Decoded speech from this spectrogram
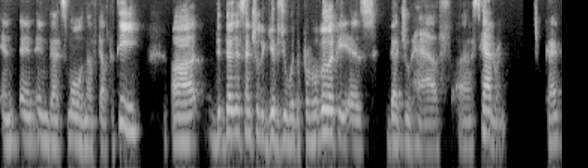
in, in, in that small enough delta t, that essentially gives you what the probability is that you have scattering okay?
